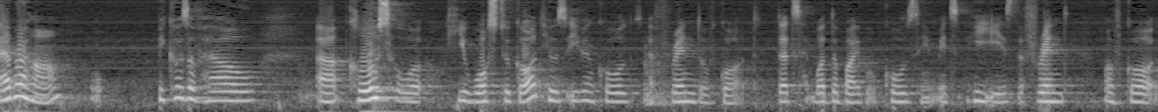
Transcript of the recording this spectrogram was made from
Abraham, because of how uh, close he was to God, he was even called a friend of God. That's what the Bible calls him. It's, he is the friend of God.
